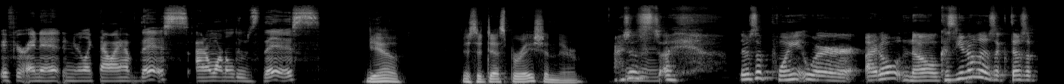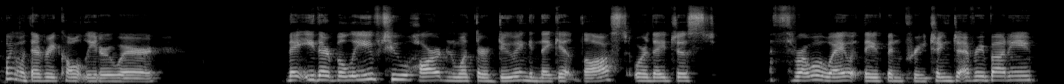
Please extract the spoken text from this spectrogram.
If you're in it and you're like, now I have this, I don't want to lose this. Yeah. There's a desperation there. I just I there's a point where I don't know because you know there's like there's a point with every cult leader where they either believe too hard in what they're doing and they get lost, or they just throw away what they've been preaching to everybody,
